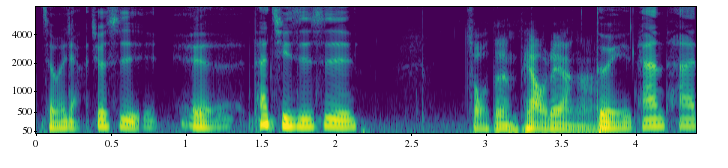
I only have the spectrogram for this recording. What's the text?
怎么讲，就是呃，它其实是走的很漂亮啊，对，它它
